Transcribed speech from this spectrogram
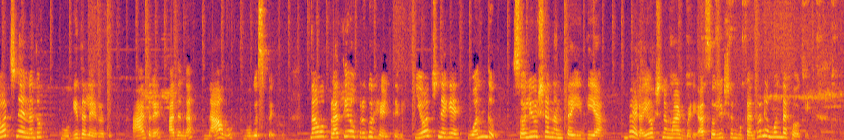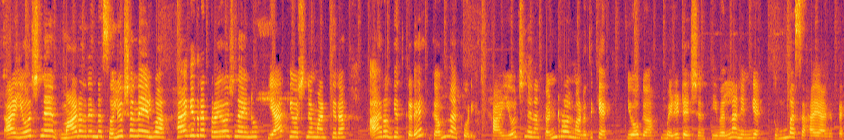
ಯೋಚನೆ ಅನ್ನೋದು ಮುಗಿದಲೇ ಇರೋದು. ಆದರೆ ಅದನ್ನು ನಾವು ಮುಗಿಸ್ಬೇಕು. ನಾವು ಪ್ರತಿಯೊಬ್ಬರಿಗೂ ಹೇಳ್ತೀವಿ, ಯೋಚನೆಗೆ ಒಂದು ಸೊಲ್ಯೂಷನ್ ಅಂತ ಇದೆಯಾ? ಬೇಡ, ಯೋಚನೆ ಮಾಡಬೇಡಿ. ಆ ಸೊಲ್ಯೂಷನ್ ಮುಖಾಂತರ ನೀವು ಮುಂದೆ ಹೋಗಿ. ಆ ಯೋಚನೆ ಮಾಡೋದ್ರಿಂದ ಸೊಲ್ಯೂಷನ್ನೇ ಇಲ್ವಾ? ಹಾಗಿದ್ರೆ ಪ್ರಯೋಜನ ಏನು? ಯಾಕೆ ಯೋಚನೆ ಮಾಡ್ತೀರಾ? ಆರೋಗ್ಯದ ಕಡೆ ಗಮನ ಕೊಡಿ. ಆ ಯೋಚನೆನ ಕಂಟ್ರೋಲ್ ಮಾಡೋದಕ್ಕೆ ಯೋಗ ಮೆಡಿಟೇಷನ್ ಇವೆಲ್ಲ ನಿಮಗೆ ತುಂಬ ಸಹಾಯ ಆಗುತ್ತೆ.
